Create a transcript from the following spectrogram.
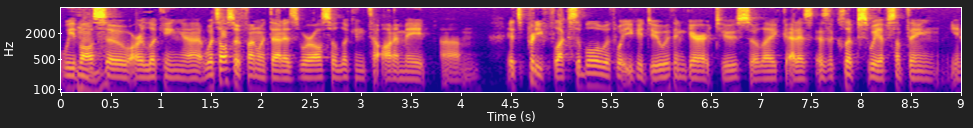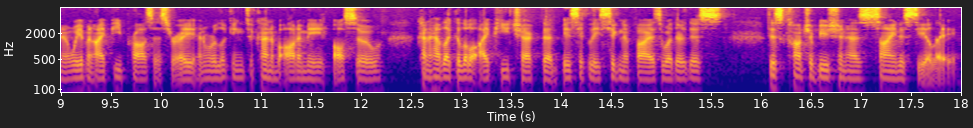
We've mm-hmm. also are looking. Uh, what's also fun with that is we're also looking to automate. Um, it's pretty flexible with what you could do within Gerrit too. So like as, as Eclipse, we have something. You know, we have an IP process, right? And we're looking to kind of automate also kind of have like a little IP check that basically signifies whether this this contribution has signed a CLA,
